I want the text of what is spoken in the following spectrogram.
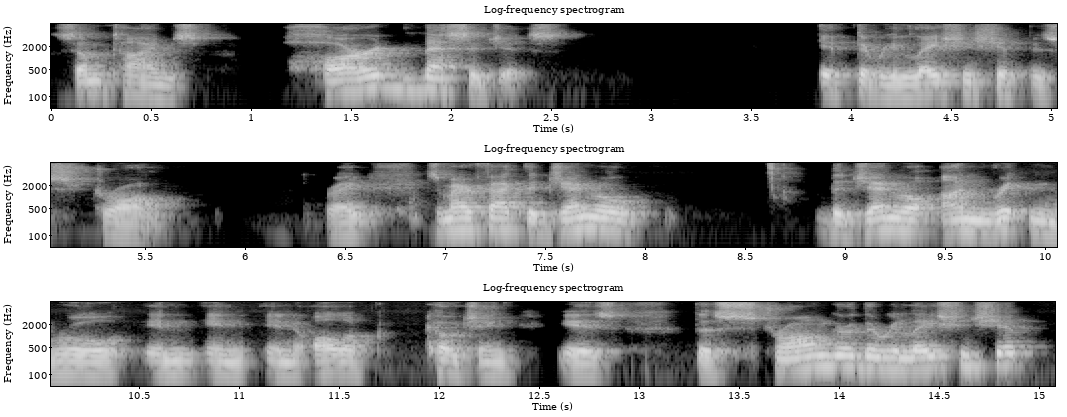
sometimes hard messages if the relationship is strong, right? As a matter of fact, the general the general unwritten rule in in in all of coaching is the stronger the relationship,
